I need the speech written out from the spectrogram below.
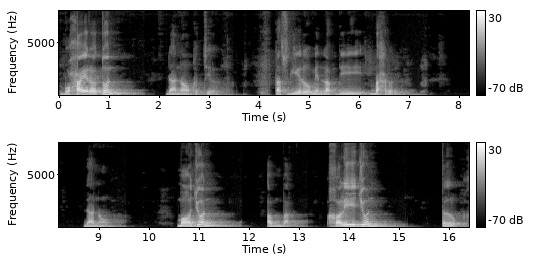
Buhairatun danau kecil. Tasgiru min lafdi bahrun danau. Mojun ombak. Khalijun teluk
